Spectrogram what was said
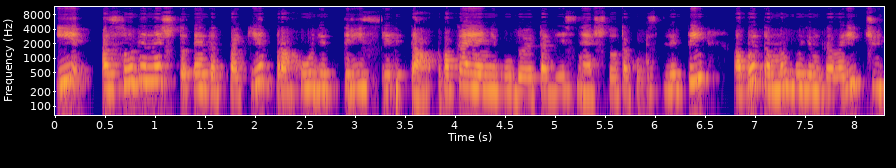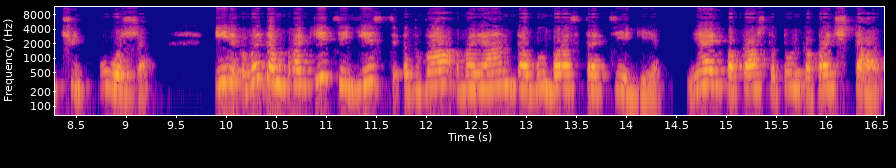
и особенность, что этот пакет проходит три сплита. Пока я не буду это объяснять, что такое сплиты, об этом мы будем говорить чуть-чуть позже. И в этом пакете есть два варианта выбора стратегии. Я их пока что только прочитаю.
